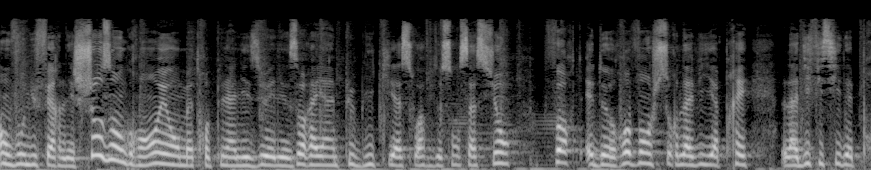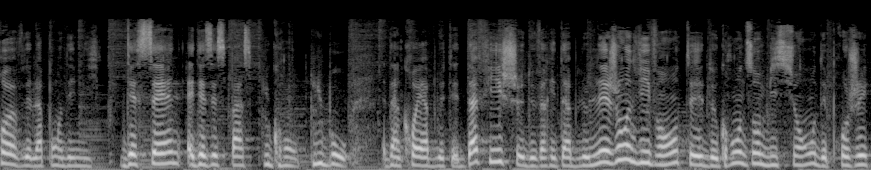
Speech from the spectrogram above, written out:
ont voulu faire les choses en grand et en mettre plein les yeux et les oreilles à un public qui a soif de sensations fortes et de revanche sur la vie après la difficile épreuve de la pandémie. Des scènes et des espaces plus grands, plus beaux, d'incroyables têtes d'affiches, de véritables légendes vivantes et de grandes ambitions, des projets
